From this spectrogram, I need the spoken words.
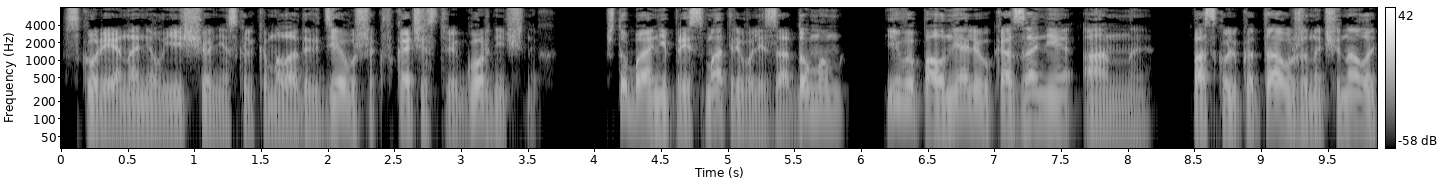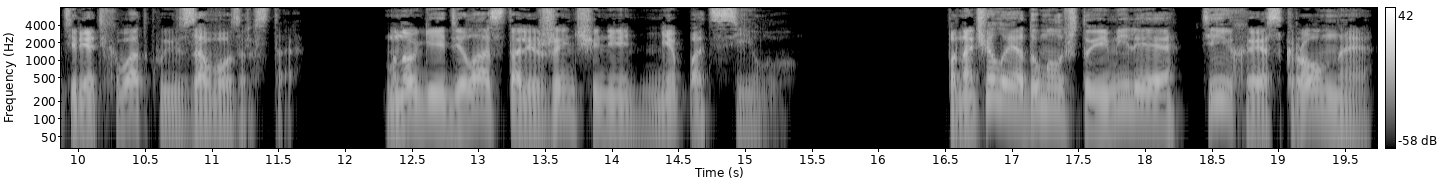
Вскоре я нанял еще несколько молодых девушек в качестве горничных, чтобы они присматривали за домом и выполняли указания Анны, поскольку та уже начинала терять хватку из-за возраста. Многие дела стали женщине не под силу. Поначалу я думал, что Эмилия — тихая, скромная,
